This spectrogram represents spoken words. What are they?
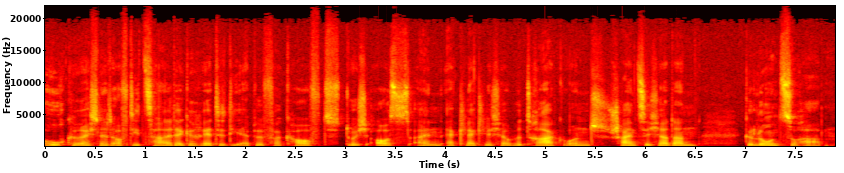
hochgerechnet auf die Zahl der Geräte, die Apple verkauft, durchaus ein erklecklicher Betrag und scheint sich ja dann gelohnt zu haben.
